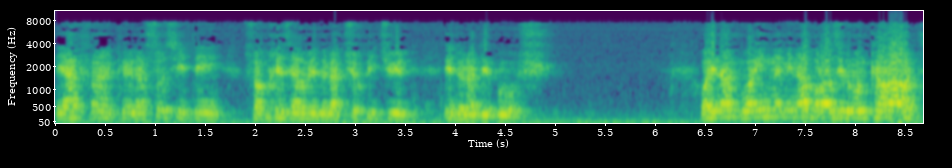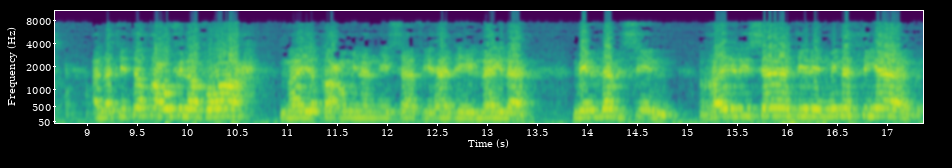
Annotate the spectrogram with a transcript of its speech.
et afin que la société soit préservée de la turpitude et de la débauche. وإن من أبرز المنكرات التي تقع في الأفراح ما يقع من النساء في هذه الليلة من لبس غير ساتر من الثياب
